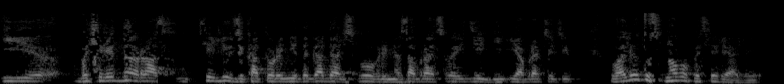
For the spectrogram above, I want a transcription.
И в очередной раз те люди, которые не догадались вовремя забрать свои деньги и обратить их в валюту, снова потеряли их.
